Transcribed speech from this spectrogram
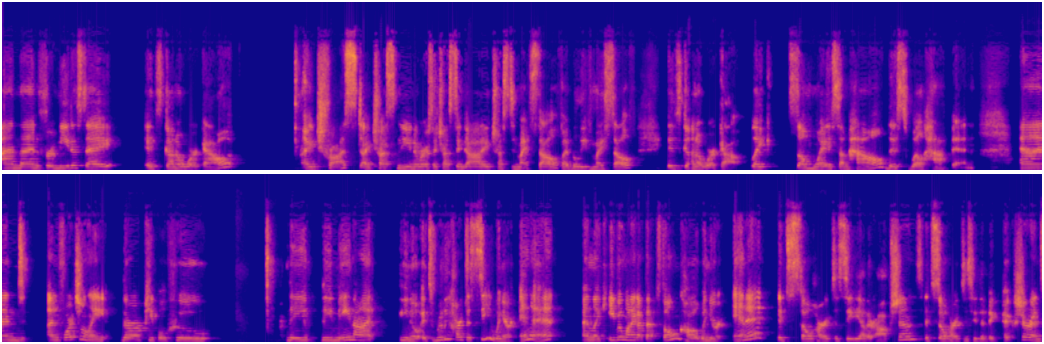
and then for me to say it's gonna work out I trust. I trust in the universe. I trust in God. I trust in myself. I believe in myself. It's going to work out. Like some way, somehow, this will happen. And unfortunately, there are people who they they may not, you know, it's really hard to see when you're in it. And like even when I got that phone call, when you're in it, it's so hard to see the other options. It's so hard to see the big picture and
